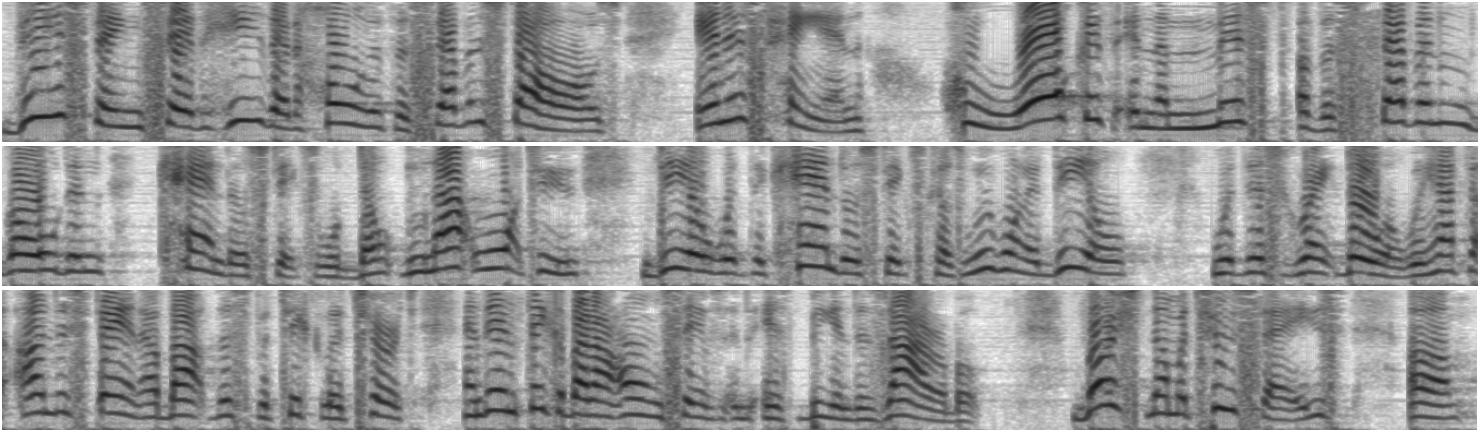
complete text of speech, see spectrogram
These things said he that holdeth the seven stars in his hand, who walketh in the midst of the seven golden candlesticks. Well, don't, do not want to deal with the candlesticks because we want to deal with this great door. We have to understand about this particular church and then think about our own sins as being desirable. Verse number two says, um,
